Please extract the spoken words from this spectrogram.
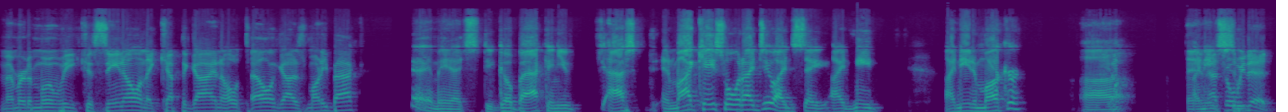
Remember the movie Casino and they kept the guy in the hotel and got his money back? Yeah, I mean, it's, you go back and you ask. In my case, what would I do? I'd say I need I need a marker. Uh, Yep. I And that's some- what we did.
